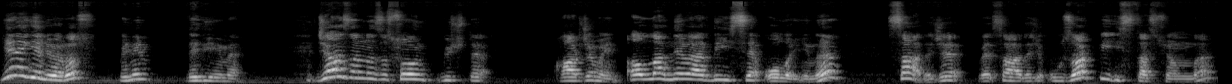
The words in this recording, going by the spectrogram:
yine geliyoruz benim dediğime. Cihazlarınızı son güçte harcamayın. Allah ne verdiyse olayını sadece ve sadece uzak bir istasyonda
